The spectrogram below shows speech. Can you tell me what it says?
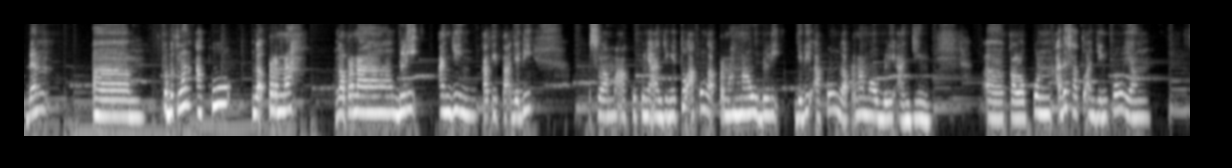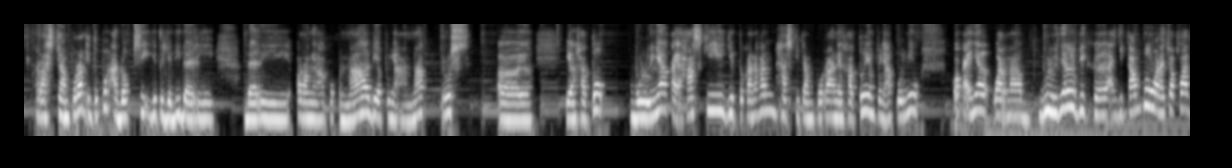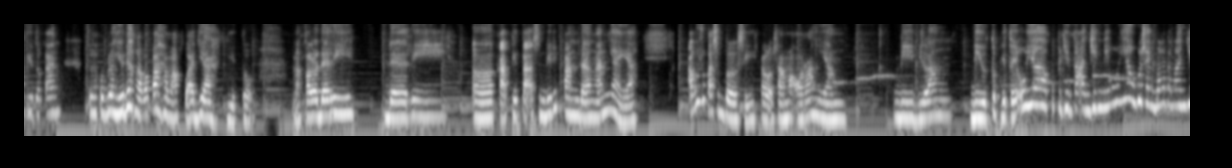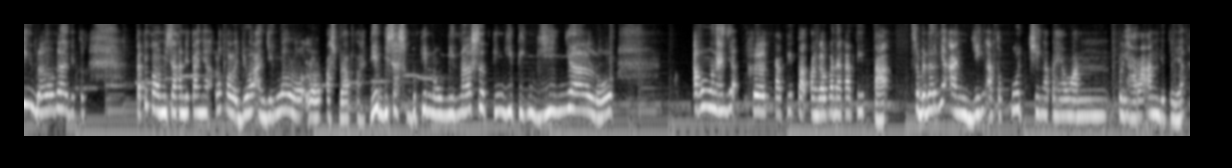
Dan um, kebetulan aku nggak pernah nggak pernah beli anjing Katita jadi selama aku punya anjing itu aku nggak pernah mau beli. Jadi aku nggak pernah mau beli anjing. Uh, kalaupun ada satu anjingku yang ras campuran itu pun adopsi gitu. Jadi dari dari orang yang aku kenal dia punya anak terus uh, yang satu bulunya kayak husky gitu. Karena kan husky campuran yang satu yang punya aku ini kok kayaknya warna bulunya lebih ke anjing kampung warna coklat gitu kan. Terus aku bilang yaudah nggak apa-apa sama aku aja gitu. Nah kalau dari dari uh, Kak Tita sendiri pandangannya ya aku suka sebel sih kalau sama orang yang dibilang di YouTube gitu ya oh ya aku pecinta anjing nih. Oh ya gue sayang banget sama anjing bla bla bla gitu. Tapi kalau misalkan ditanya lo kalau jual anjing lo lo lo lepas berapa? Dia bisa sebutin nominal setinggi tingginya lo. Aku mau nanya ke Katita tanggapan Katita sebenarnya anjing atau kucing atau hewan peliharaan gitu ya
